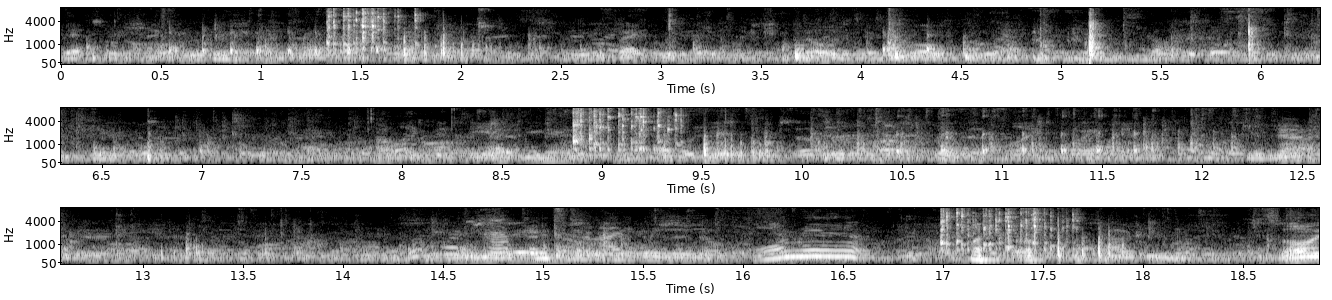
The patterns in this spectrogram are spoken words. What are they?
That's what she did. Effectively, those that closed the I like the DSD. It's like, wait, What happens when I leave? Damn it. It's all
